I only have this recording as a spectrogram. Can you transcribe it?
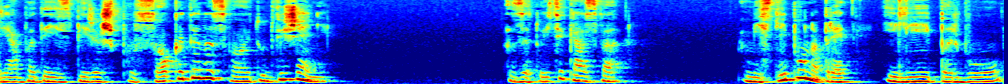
трябва да избираш посоката на своето движение. Зато и се казва мисли по-напред или първо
